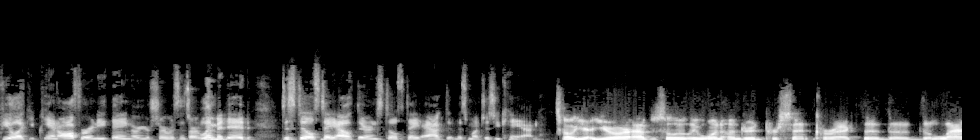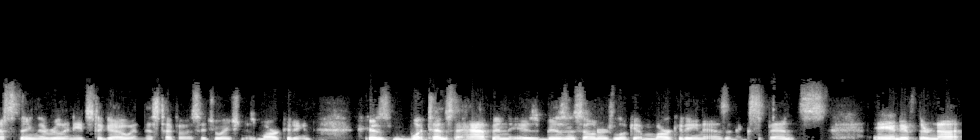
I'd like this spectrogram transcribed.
feel like you can't offer anything or your services are limited, to still stay out there and still stay active as much as you can. Oh yeah, you are absolutely 100% correct. The the the last thing that really needs to go in this type of a situation is marketing, because what tends to happen is business owners look at marketing as an expense, and if they're not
